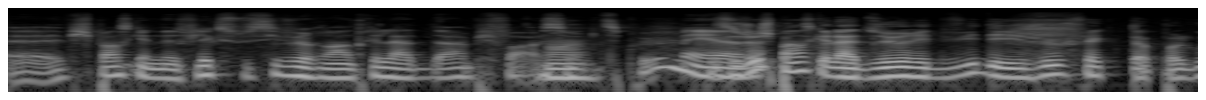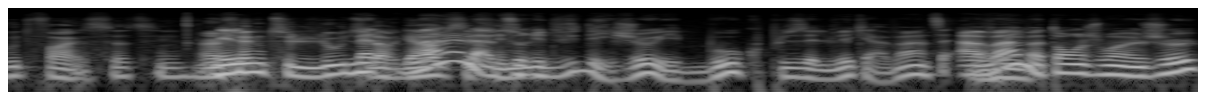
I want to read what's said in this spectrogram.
Euh, puis je pense que Netflix aussi veut rentrer là-dedans puis faire ça un petit peu. Mais, C'est euh, juste, je pense que la durée de vie des jeux fait que t'as pas le goût de faire ça. Un Mais film, tu le loues, tu le regardes. la fini. durée de vie des jeux est beaucoup plus élevée qu'avant. Ah avant, oui. mettons, on jouait un jeu,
